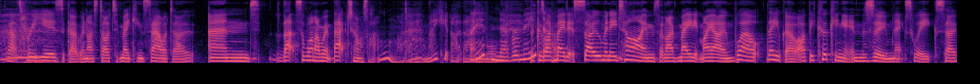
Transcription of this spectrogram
about three years ago when I started making sourdough, and that's the one I went back to. I was like, oh, I don't even make it like that I have anymore. never made because I've made it so many times and I've made it my own. Well, there you go. I'll be cooking it in the Zoom next week, so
